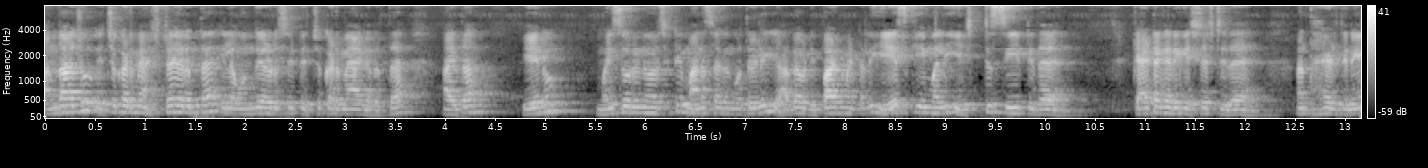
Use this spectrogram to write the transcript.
ಅಂದಾಜು ಹೆಚ್ಚು ಕಡಿಮೆ ಅಷ್ಟೇ ಇರುತ್ತೆ. ಇಲ್ಲ, ಒಂದು, ಎರಡು ಸೀಟ್ ಹೆಚ್ಚು ಕಡಿಮೆ ಆಗಿರುತ್ತೆ. ಆಯ್ತಾ? ಏನು? ಮೈಸೂರು ಯೂನಿವರ್ಸಿಟಿ ಮಾನಸ ಗಂಗೋತ್ರಿಲಿ ಯಾವ್ಯಾವ ಡಿಪಾರ್ಟ್ಮೆಂಟಲ್ಲಿ ಎ ಸ್ಕೀಮಲ್ಲಿ ಎಷ್ಟು ಸೀಟ್ ಇದೆ? ಕ್ಯಾಟಗರಿಗೆ ಎಷ್ಟೆಷ್ಟಿದೆ ಅಂತ ಹೇಳ್ತೀನಿ.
